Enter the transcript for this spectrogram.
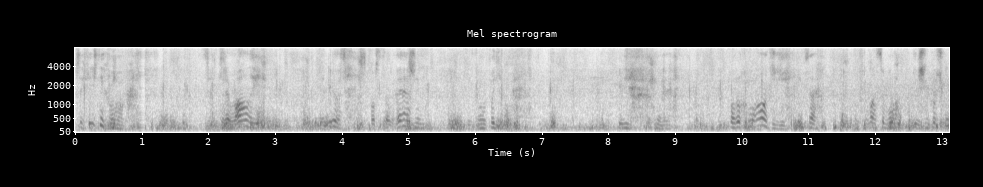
психічні хвороби, це тривалий період спостережень і тому подібне. І е, порахували тоді, і ця інформація була публічно почула,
